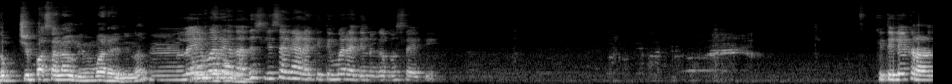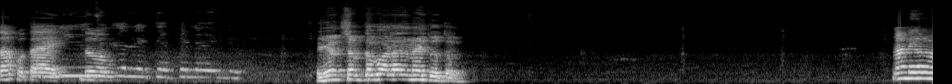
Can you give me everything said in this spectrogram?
गपची बसायला लागली मी मरायली ना हम्म, लय मर्यादा दिसली सगळ्यांना किती मर्यादेनं ग बसलाय ती. किती लेकरावर दाखवताय दम. एक शब्द बोलायला नाही तो तर मांडी घाल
